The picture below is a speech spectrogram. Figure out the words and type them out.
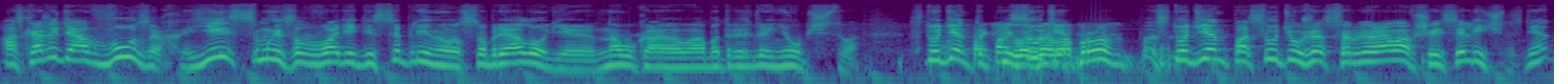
А скажите, а в вузах есть смысл вводить дисциплину собриологии, наука об отрезвлении общества? Студент, по сути, вопрос. студент, по сути, уже сформировавшаяся личность, нет?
